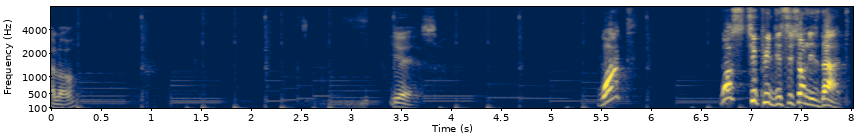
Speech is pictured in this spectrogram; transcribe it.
Hello? Yes. What? What stupid decision is that?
